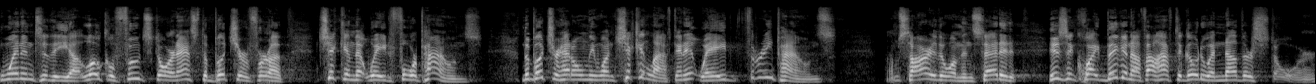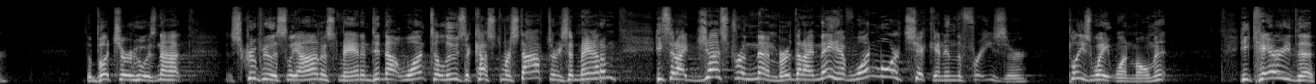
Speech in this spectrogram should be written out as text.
went into the uh, local food store and asked the butcher for a chicken that weighed four pounds. The butcher had only one chicken left and it weighed three pounds. I'm sorry, the woman said, it isn't quite big enough. I'll have to go to another store. The butcher, who was not scrupulously honest man and did not want to lose a customer, stopped her. He said, Madam, he said, I just remembered that I may have one more chicken in the freezer. Please wait one moment. He carried the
